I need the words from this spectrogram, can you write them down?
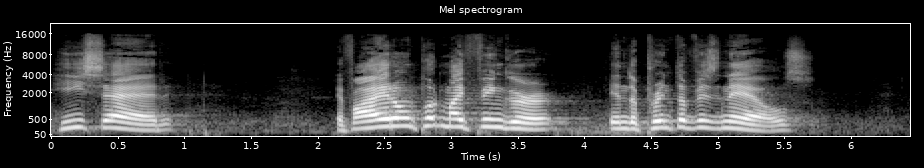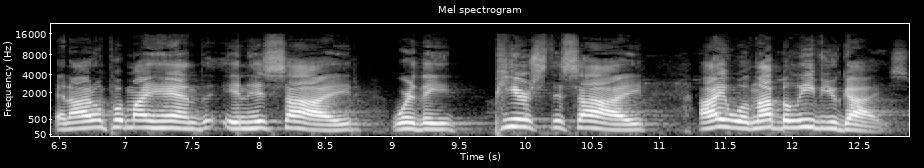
he said, If I don't put my finger in the print of his nails, and I don't put my hand in his side where they pierced his side, I will not believe you guys.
